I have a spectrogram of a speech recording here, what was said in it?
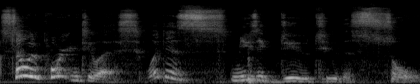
so important to us? What does music do to the soul,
